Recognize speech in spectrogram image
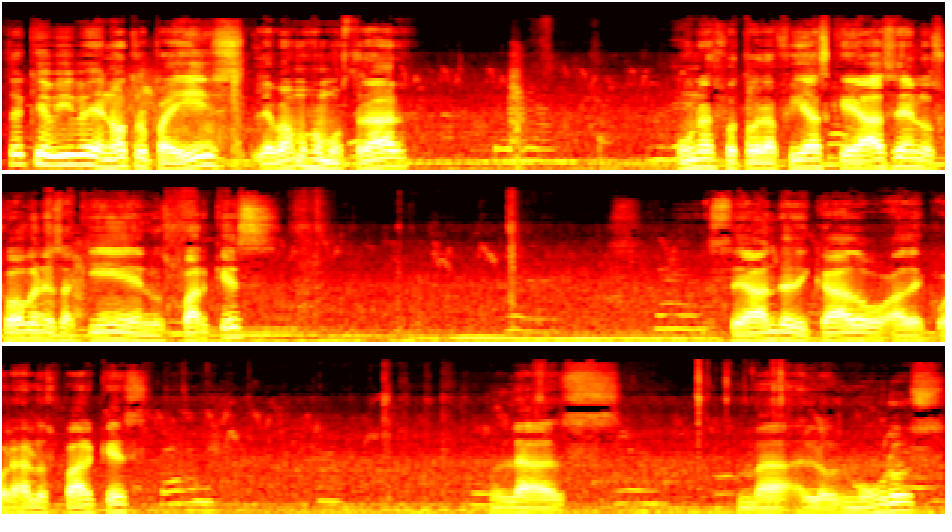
Usted que vive en otro país, le vamos a mostrar unas fotografías que hacen los jóvenes aquí en los parques. Se han dedicado a decorar los parques, las, los muros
